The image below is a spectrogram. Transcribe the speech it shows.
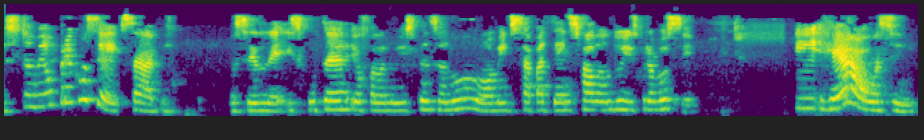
Isso também é um preconceito, sabe? Você lê, escuta eu falando isso pensando um homem de sapatênis falando isso para você. E real, assim.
